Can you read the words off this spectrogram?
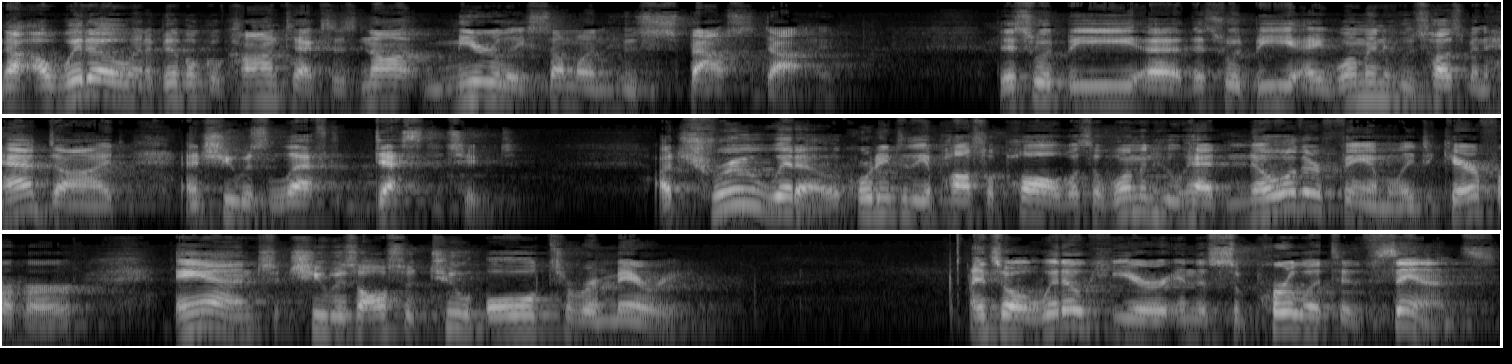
Now, a widow in a biblical context is not merely someone whose spouse died. This would be, uh, this would be a woman whose husband had died and she was left destitute. A true widow, according to the Apostle Paul, was a woman who had no other family to care for her, and she was also too old to remarry. And so, a widow here, in the superlative sense,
